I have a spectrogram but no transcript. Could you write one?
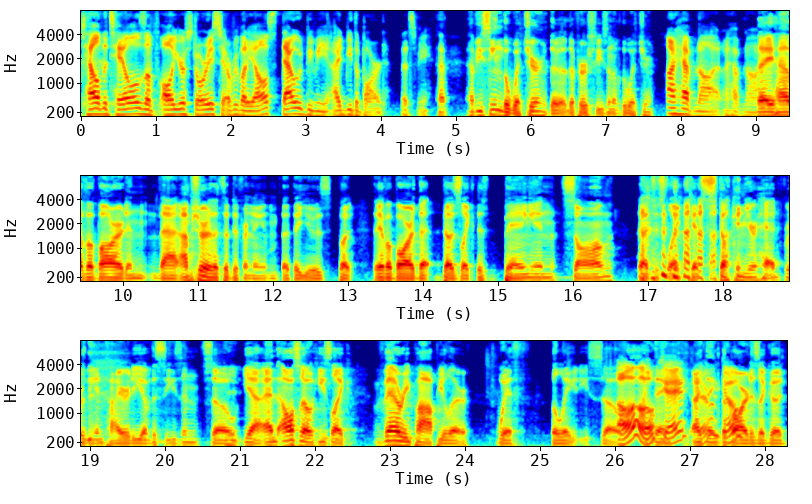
tell the tales of all your stories to everybody else. That would be me. I'd be the bard. That's me. Have Have you seen The Witcher? The the first season of The Witcher. I have not. I have not. They have a bard in that. I'm sure that's a different name that they use, but they have a bard that does like this banging song that just like gets stuck in your head for the entirety of the season. So yeah, and also he's like very popular with the ladies. So Oh, I think, okay. I There we think the go. bard is a good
